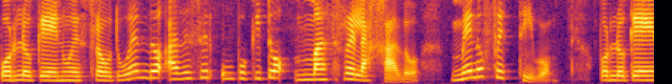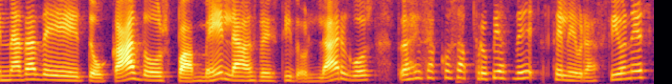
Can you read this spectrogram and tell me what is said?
por lo que nuestro atuendo ha de ser un poquito más relajado, menos festivo, por lo que nada de tocados, pamelas, vestidos largos, todas esas cosas propias de celebraciones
